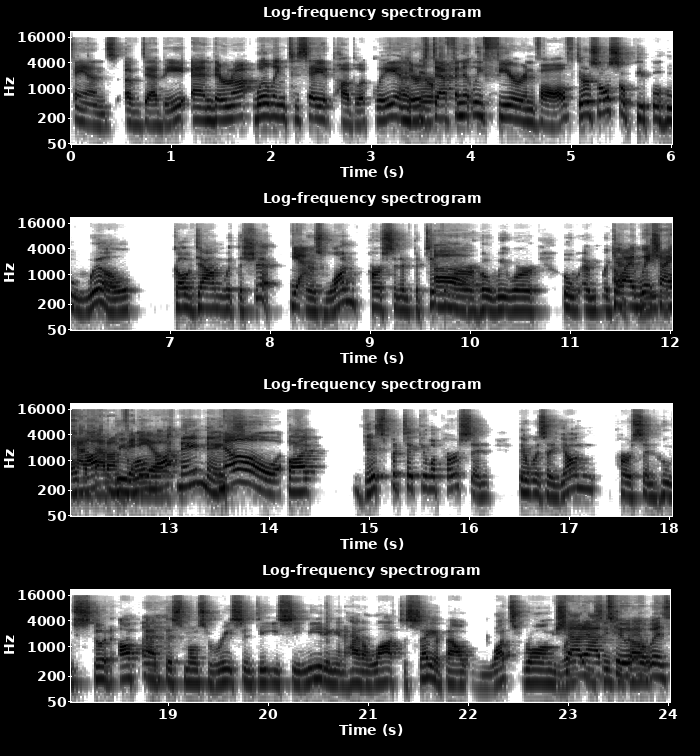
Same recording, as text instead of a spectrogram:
fans of Debbie and they're not willing to say it publicly and, And there's they're- definitely fear involved. There's also people who will go down with the ship. Yeah. There's one person in particular Oh. who we were who and oh, again, Oh, I wish I had not- that on video we will not name names. No. But this particular person, there was a young person who stood up at this most recent DEC meeting and had a lot to say about what's wrong. Shout out to go. it was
